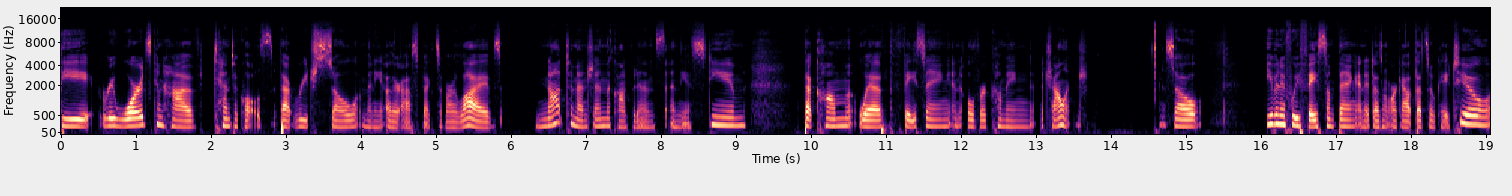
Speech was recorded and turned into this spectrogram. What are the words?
the rewards can have tentacles that reach so many other aspects of our lives, not to mention the confidence and the esteem that come with facing and overcoming a challenge. So, even if we face something and it doesn't work out, that's okay too.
